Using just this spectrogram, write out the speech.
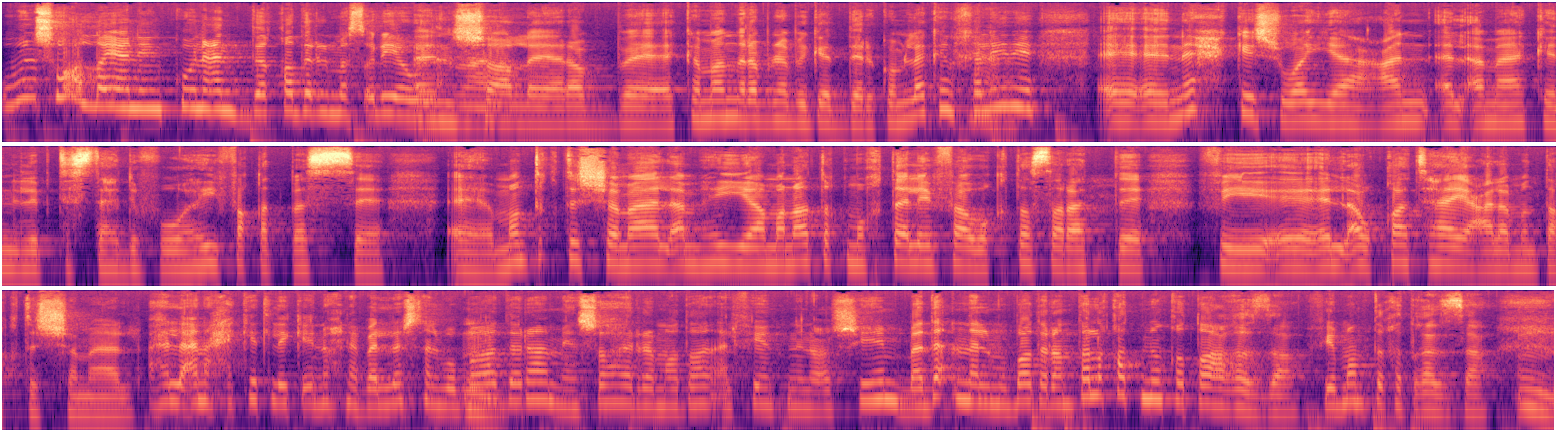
وإن شاء الله يعني نكون عند قدر المسؤولية والأمان. إن شاء الله يا رب كمان ربنا بيقدركم لكن خليني نعم. نحكي شوية عن الأماكن اللي بتستهدفوها هي فقط بس آه، منطقة الشمال أم هي مناطق مختلفة واقتصرت في الأوقات هاي على منطقة الشمال هلا أنا حكيت لك إنه إحنا بلشنا المبادرة م. من شهر رمضان 2022 بدأنا المبادرة انطلقت من قطاع غزة في منطقة غزة م.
